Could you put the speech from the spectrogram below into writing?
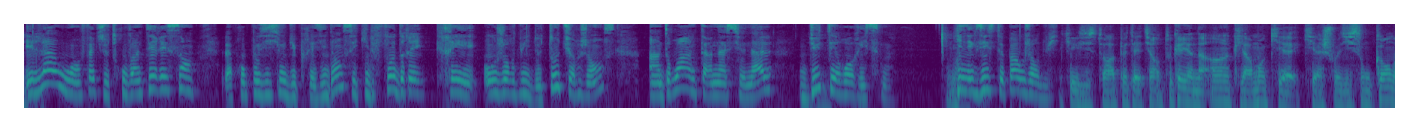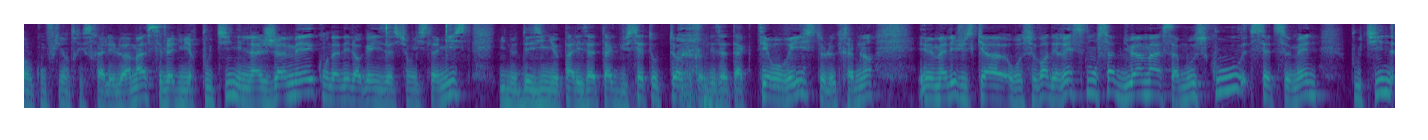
Et là où, en fait, je trouve intéressant la proposition du président, c'est qu'il faudrait créer aujourd'hui, de toute urgence, un droit international du terrorisme qui n'existe pas aujourd'hui. Qui existera peut-être. En tout cas, il y en a un clairement qui a, qui a, choisi son camp dans le conflit entre Israël et le Hamas, c'est Vladimir Poutine. Il n'a jamais condamné l'organisation islamiste. Il ne désigne pas les attaques du 7 octobre comme des attaques terroristes. Le Kremlin est même allé jusqu'à recevoir des responsables du Hamas à Moscou. Cette semaine, Poutine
